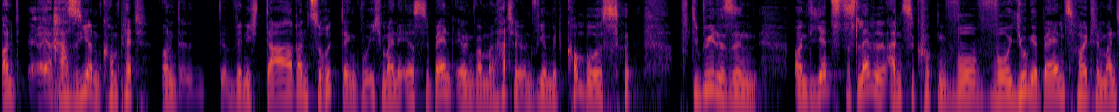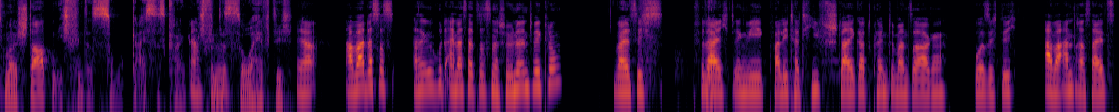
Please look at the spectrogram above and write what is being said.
Und äh, rasieren komplett. Und äh, wenn ich daran zurückdenke, wo ich meine erste Band irgendwann mal hatte und wir mit Kombos auf die Bühne sind und jetzt das Level anzugucken, wo, wo junge Bands heute manchmal starten, ich finde das so geisteskrank. Absolut. Ich finde das so heftig. Ja, aber das ist, also gut, einerseits ist es eine schöne Entwicklung, weil es sich vielleicht ja. irgendwie qualitativ steigert, könnte man sagen, vorsichtig. Aber andererseits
